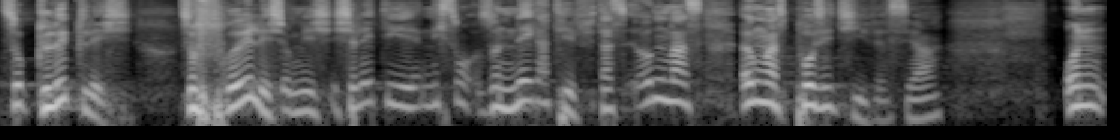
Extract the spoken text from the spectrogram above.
so glücklich, so fröhlich. Irgendwie. Ich, ich erlebe die nicht so, so negativ, dass irgendwas, irgendwas Positives, ja. Und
